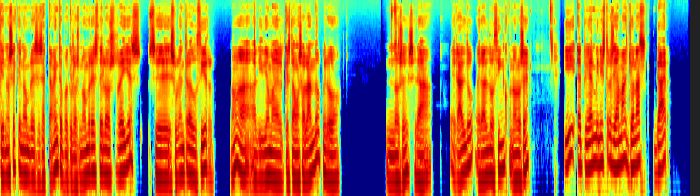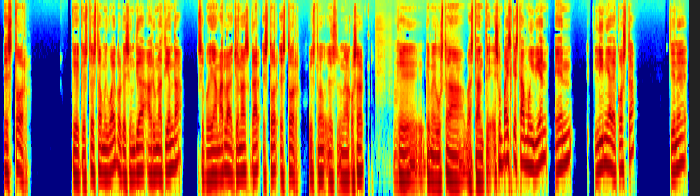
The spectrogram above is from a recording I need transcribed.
que no sé qué nombre es exactamente, porque los nombres de los reyes se suelen traducir ¿no? A- al idioma del que estamos hablando, pero no sé, será Heraldo, Heraldo V, no lo sé. Y el primer ministro se llama Jonas Gahr Store, que, que esto está muy guay porque si un día abre una tienda, se puede llamarla Jonas Gahr Store Store. Esto es una cosa que, que me gusta bastante. Es un país que está muy bien en línea de costa. Tiene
